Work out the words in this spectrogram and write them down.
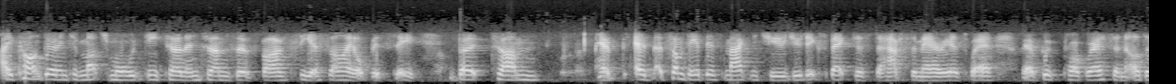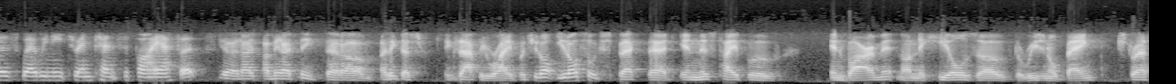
I can't go into much more detail in terms of our CSI, obviously. But um, something of this magnitude, you'd expect us to have some areas where we have good progress and others where we need to intensify efforts. Yeah. And I mean, I think that um, I think that's exactly right. But you'd also expect that in this type of environment and on the heels of the regional bank stress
